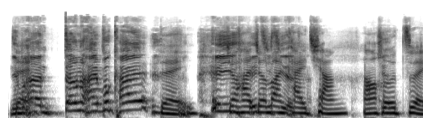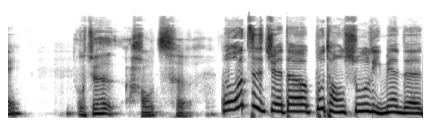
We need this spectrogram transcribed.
你们灯还不开，对，黑 就他就乱开。枪，然后喝醉。我觉得好扯，我只觉得不同书里面的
